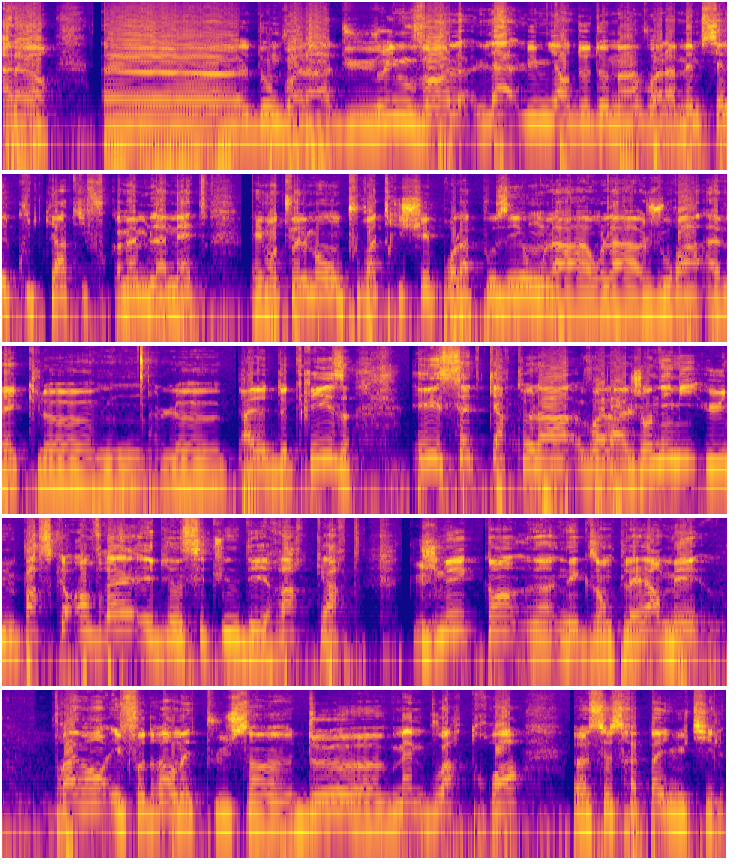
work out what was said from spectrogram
Alors, euh, donc voilà, du removal, la lumière de demain, voilà, même si elle coûte 4, il faut quand même la mettre. Éventuellement, on pourra tricher pour la poser, on la, jouera avec le, le période de crise. Et cette carte-là, voilà, j'en ai mis une, parce qu'en vrai, eh bien, c'est une des rares cartes que je n'ai qu'un exemplaire, mais vraiment, il faudrait en mettre plus, hein, deux, euh, même voire trois, euh, ce serait pas inutile.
